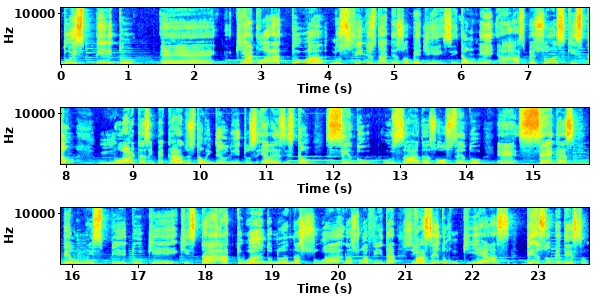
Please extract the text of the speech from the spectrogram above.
do espírito é, que agora atua nos filhos da desobediência. Então, e- a- as pessoas que estão mortas em pecados, estão em delitos, elas estão sendo usadas ou sendo é, cegas pelo um espírito que, que está atuando no- na, sua, na sua vida, Sim. fazendo com que elas desobedeçam.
